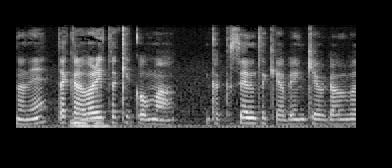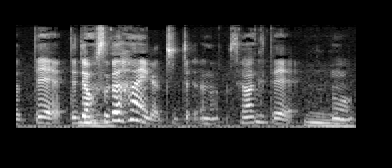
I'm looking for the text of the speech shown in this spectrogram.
のね。だから割と結構まあ学生の時は勉強頑張ってででもすごい範囲がちっちゃいあの狭くて、うん。もう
